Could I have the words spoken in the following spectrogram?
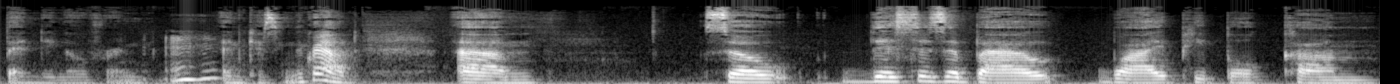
bending over and, mm-hmm. and kissing the ground. Um, so this is about why people come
